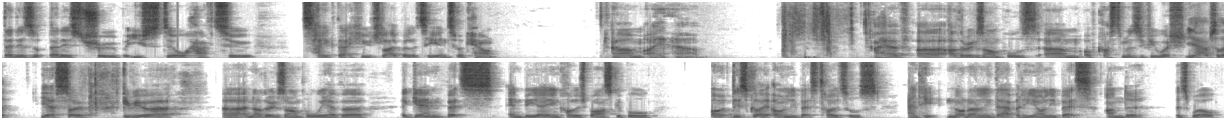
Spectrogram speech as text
That is that is true, but you still have to take that huge liability into account. Um, I um, I have uh, other examples um, of customers, if you wish. yeah absolutely Yeah, so give you a, uh, another example. We have a again bets NBA and college basketball. Oh, this guy only bets totals, and he not only that, but he only bets under as well.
